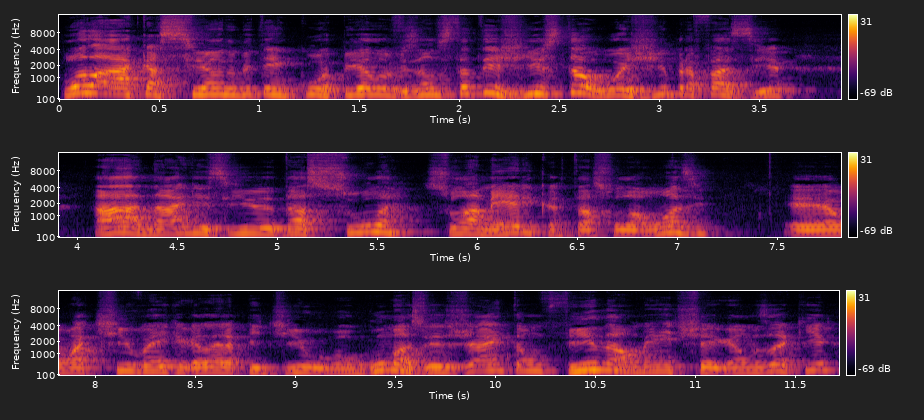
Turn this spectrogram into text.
Olá, Cassiano Bittencourt pelo Visão do Estrategista, hoje para fazer a análise da Sula, Sul América, tá? Sula 11, é um ativo aí que a galera pediu algumas vezes já, então finalmente chegamos aqui,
